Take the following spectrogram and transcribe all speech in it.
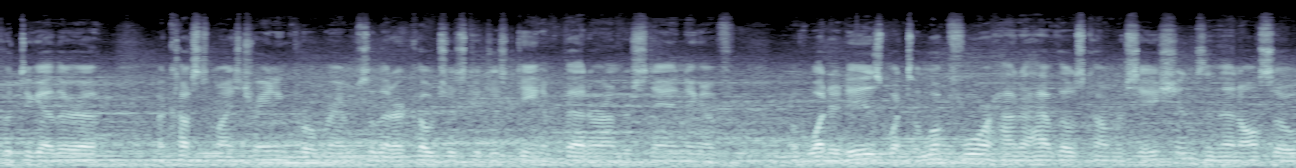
put together a, a customized training program so that our coaches could just gain a better understanding of, of what it is, what to look for, how to have those conversations, and then also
